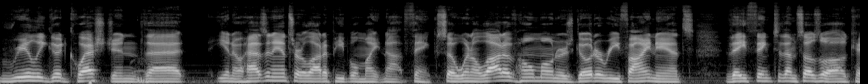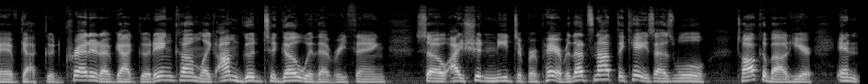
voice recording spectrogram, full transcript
really good question that you know has an answer a lot of people might not think. So when a lot of homeowners go to refinance, they think to themselves, "Well, okay, I've got good credit, I've got good income, like I'm good to go with everything, so I shouldn't need to prepare." But that's not the case as we'll talk about here. And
